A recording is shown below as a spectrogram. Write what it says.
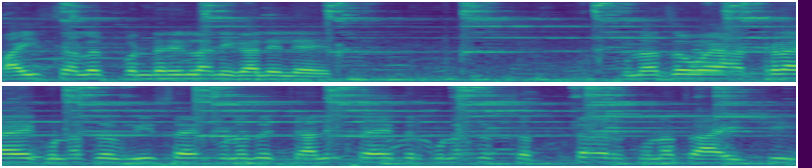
पायी चालत पंढरीला निघालेले आहेत. कुणाचं वय अठरा आहे कुणाचं वीस आहे कुणाचं चाळीस आहे तर कुणाचं सत्तर कुणाचं ऐंशी.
